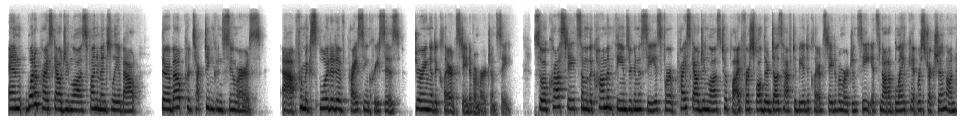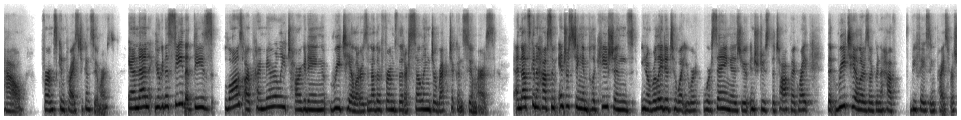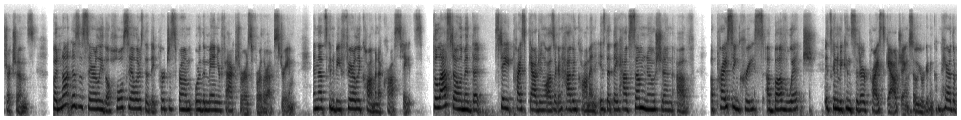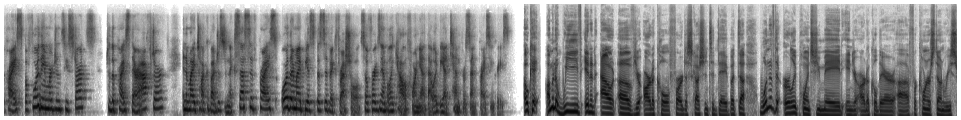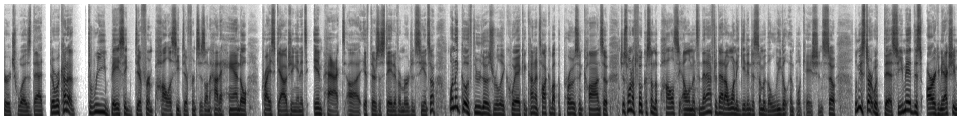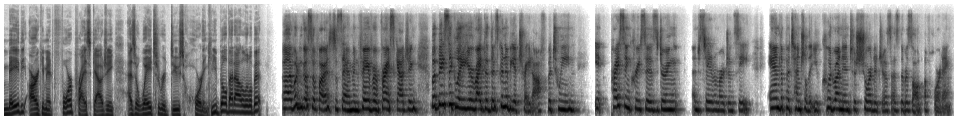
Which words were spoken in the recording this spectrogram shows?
And what a price gouging law is fundamentally about? They're about protecting consumers uh, from exploitative price increases during a declared state of emergency. So, across states, some of the common themes you're going to see is for price gouging laws to apply. First of all, there does have to be a declared state of emergency. It's not a blanket restriction on how firms can price to consumers. And then you're going to see that these laws are primarily targeting retailers and other firms that are selling direct to consumers. And that's going to have some interesting implications, you know, related to what you were, were saying as you introduced the topic, right? That retailers are going to have be facing price restrictions but not necessarily the wholesalers that they purchase from or the manufacturers further upstream. And that's going to be fairly common across states. The last element that state price gouging laws are going to have in common is that they have some notion of a price increase above which it's going to be considered price gouging. So you're going to compare the price before the emergency starts to the price thereafter. And it might talk about just an excessive price, or there might be a specific threshold. So, for example, in California, that would be a 10% price increase. Okay, I'm going to weave in and out of your article for our discussion today. But uh, one of the early points you made in your article there uh, for Cornerstone Research was that there were kind of three basic different policy differences on how to handle price gouging and its impact uh, if there's a state of emergency. And so I want to go through those really quick and kind of talk about the pros and cons. So just want to focus on the policy elements. And then after that, I want to get into some of the legal implications. So let me start with this. So you made this argument, actually made the argument for price gouging as a way to reduce hoarding. Can you build that out a little bit? Well, I wouldn't go so far as to say I'm in favor of price gouging, but basically, you're right that there's going to be a trade off between it, price increases during a state of emergency and the potential that you could run into shortages as the result of hoarding.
